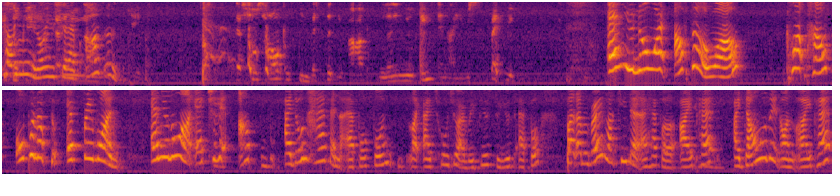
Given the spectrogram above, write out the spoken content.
telling me, you know, you should have asked us. That shows how invested you are in learning new things, and I respect you. And you know what? After a while, Clubhouse opened up to everyone. And you know, I actually up, I don't have an Apple phone. Like I told you, I refuse to use Apple. But I'm very lucky that I have an iPad. I downloaded it on iPad.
